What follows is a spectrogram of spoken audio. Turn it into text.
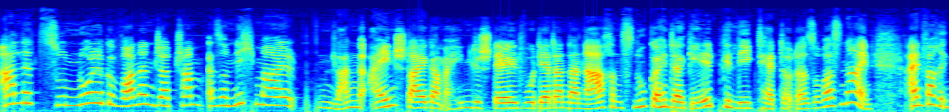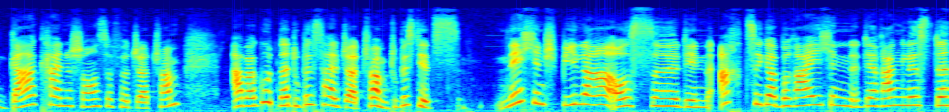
Alle zu null gewonnen. Judd Trump also nicht mal einen langen Einsteiger mal hingestellt, wo der dann danach einen Snooker hinter Gelb gelegt hätte oder sowas. Nein, einfach gar keine Chance für Judd Trump. Aber gut, ne, du bist halt Judd Trump. Du bist jetzt nicht ein Spieler aus äh, den 80er-Bereichen der Rangliste,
